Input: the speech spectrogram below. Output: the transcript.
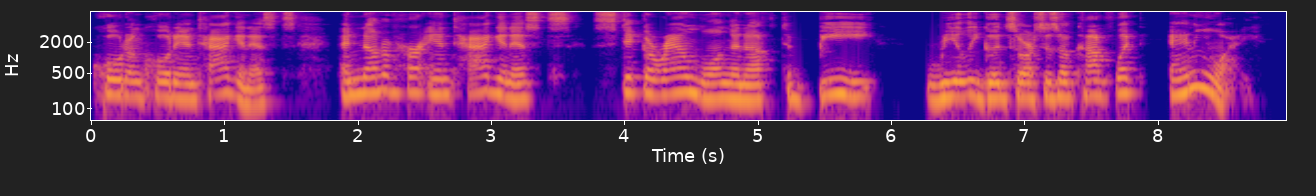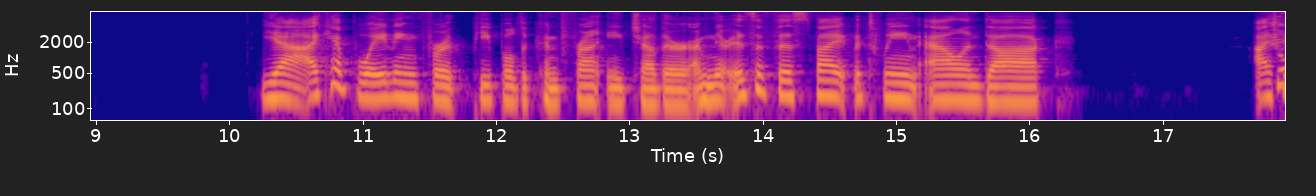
quote unquote antagonists, and none of her antagonists stick around long enough to be really good sources of conflict anyway. Yeah, I kept waiting for people to confront each other. I mean, there is a fist fight between Al and Doc. I sure,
